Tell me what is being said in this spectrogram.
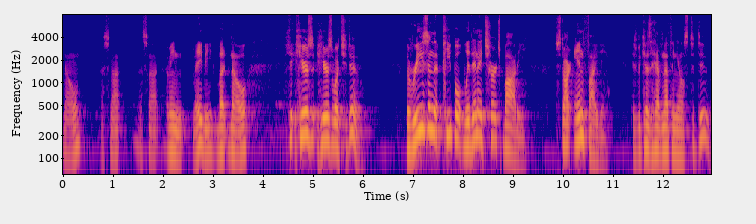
No, that's not. That's not. I mean, maybe, but no. Here's here's what you do. The reason that people within a church body start infighting is because they have nothing else to do.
